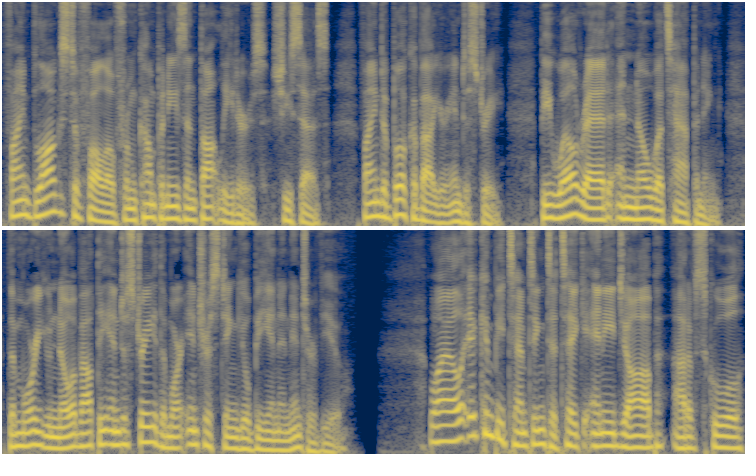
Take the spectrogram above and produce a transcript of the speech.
Find blogs to follow from companies and thought leaders, she says. Find a book about your industry. Be well read and know what's happening. The more you know about the industry, the more interesting you'll be in an interview. While it can be tempting to take any job out of school,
